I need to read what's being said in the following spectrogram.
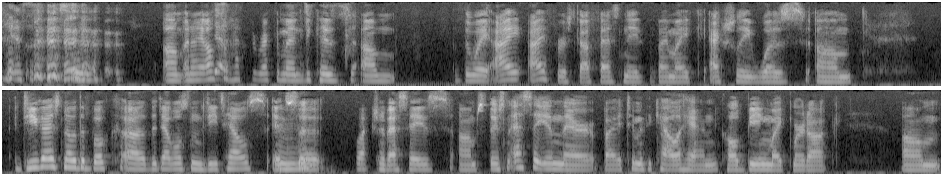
yes, excellent. Um, and I also Yeah. have to recommend because um, the way I, I first got fascinated by Mike actually was. Um, do you guys know the book uh, The Devil's in the Details? It's Mhm. a collection of essays. Um, so there's an essay in there by Timothy Callahan called Being Mike Murdock. Um,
